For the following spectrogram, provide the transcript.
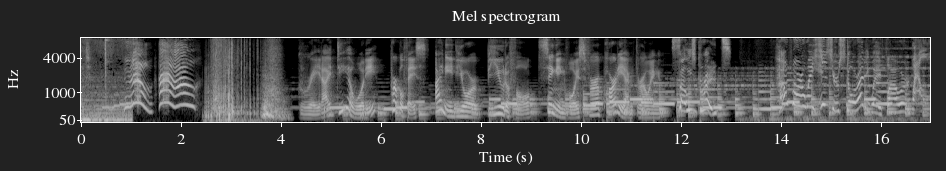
for event. Ew, ow. Great idea, Woody. Purple Face, I need your beautiful singing voice for a party I'm throwing. Sounds great. How far away is your store anyway, Flower? well,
